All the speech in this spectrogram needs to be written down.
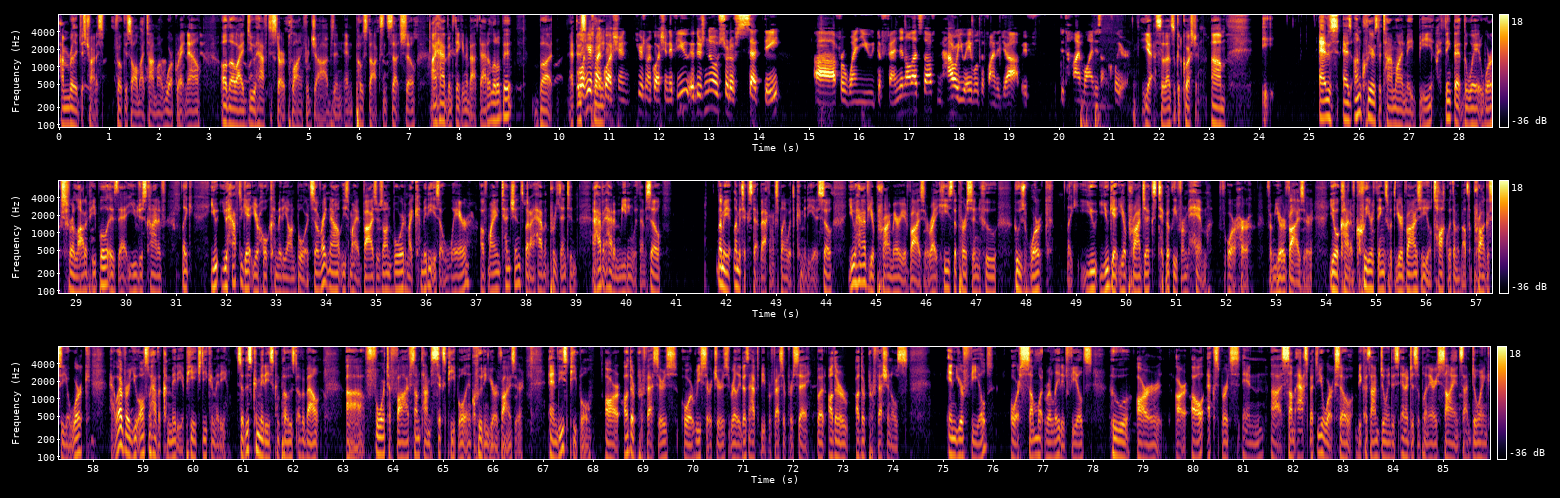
I'm really just trying to focus all my time on work right now. Although I do have to start applying for jobs and, and postdocs and such. So I have been thinking about that a little bit, but at this Well, here's point, my question. Here's my question. If you if there's no sort of set date uh, for when you defend and all that stuff, then how are you able to find a job if the timeline is unclear? Yeah, so that's a good question. Um, as as unclear as the timeline may be, I think that the way it works for a lot of people is that you just kind of like you you have to get your whole committee on board. So right now, at least my advisor's on board. My committee is aware of my intentions, but I haven't presented. I haven't had a meeting with them. So let me let me take a step back and explain what the committee is. So you have your primary advisor, right? He's the person who whose work like you you get your projects typically from him or her from your advisor. You'll kind of clear things with your advisor. You'll talk with them about the progress of your work. However, you also have a committee, a PhD committee. So this committee is composed of about uh, four to five, sometimes six people, including your advisor. And these people are other professors or researchers. Really, doesn't have to be professor per se, but other other professionals in your field or somewhat related fields who are are all experts in uh, some aspect of your work. So because I'm doing this interdisciplinary science, I'm doing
